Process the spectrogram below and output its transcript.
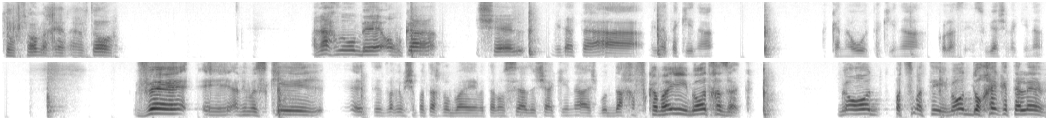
טוב, שלום לכם, ערב טוב. אנחנו בעומקה של מידת, ה... מידת הקנאה, הקנאות, הקנאה, כל הסוגיה של הקנאה. ואני מזכיר את הדברים שפתחנו בהם, את הנושא הזה שהקנאה, יש בו דחף קמאי מאוד חזק, מאוד עוצמתי, מאוד דוחק את הלב.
